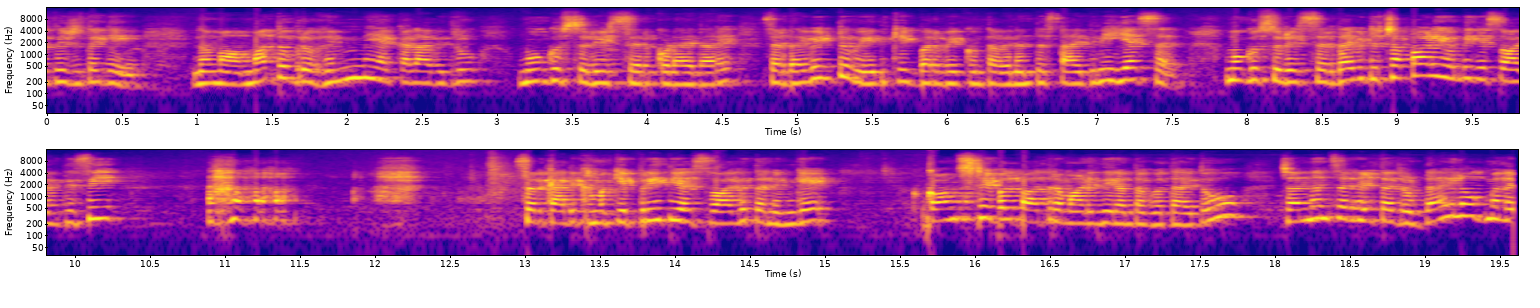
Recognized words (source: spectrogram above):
ಜೊತೆ ಜೊತೆಗೆ ನಮ್ಮ ಮತ್ತೊಬ್ರು ಹೆಮ್ಮೆಯ ಕಲಾವಿದರು ಮೂಗು ಸುರೇಶ್ ಸರ್ ಕೂಡ ಇದ್ದಾರೆ. ಸರ್, ದಯವಿಟ್ಟು ವೇದಿಕೆಗೆ ಬರಬೇಕು ಅಂತ ವಿನಂತಿಸ್ತಾ ಇದ್ದೀನಿ. ಎಸ್ ಸರ್ ಮೂಗು ಸುರೇಶ್ ಸರ್, ದಯವಿಟ್ಟು ಚಪ್ಪಾಳಿಯೊಂದಿಗೆ ಸ್ವಾಗತಿಸಿ. ಸರ್, ಕಾರ್ಯಕ್ರಮಕ್ಕೆ ಪ್ರೀತಿಯ ಸ್ವಾಗತ ನಿಮ್ಗೆ. ಕಾನ್ಸ್ಟೇಬಲ್ ಪಾತ್ರ ಮಾಡಿದೀರ ಅಂತ ಗೊತ್ತಾಯ್ತು. ಚಂದನ್ ಸರ್ ಹೇಳ್ತಾ ಇದ್ರು, ಡೈಲಾಗ್ ಮೇಲೆ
